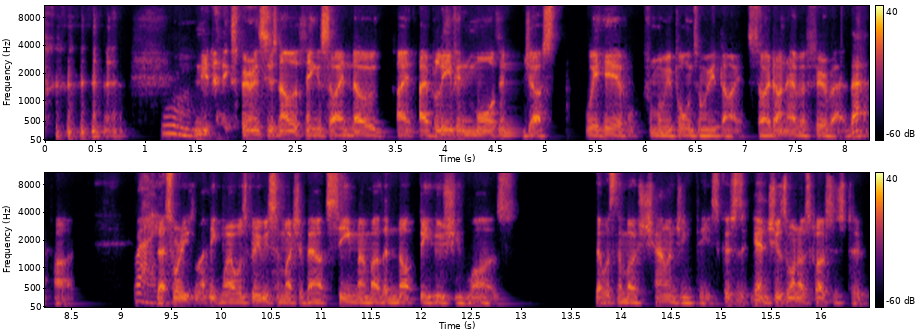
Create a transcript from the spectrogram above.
mm. experiences and other things. So I know I, I believe in more than just we're here from when we're born to when we die. So I don't have a fear about that part. Right. That's the reason I think why I was grieving so much about seeing my mother not be who she was. That was the most challenging piece because again, she was the one I was closest to.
